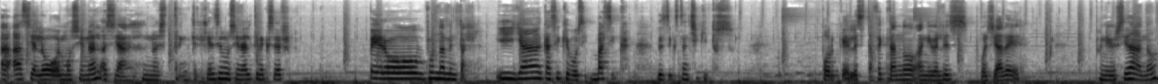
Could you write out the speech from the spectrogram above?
hacia lo emocional, hacia nuestra inteligencia emocional, tiene que ser, pero fundamental y ya casi que básica, desde que están chiquitos, porque les está afectando a niveles, pues ya de universidad, ¿no?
